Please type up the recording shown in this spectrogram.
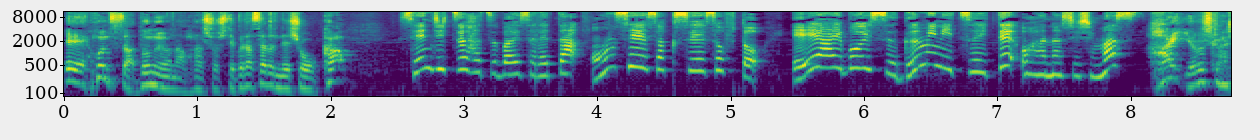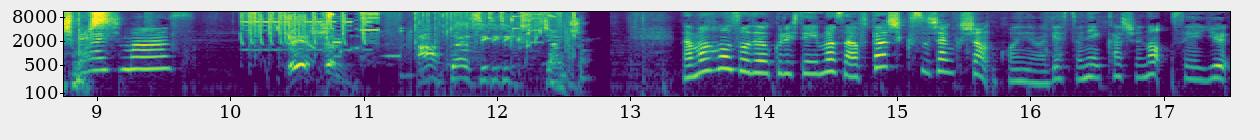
えー本日はどのようなお話をしてくださるんでしょうか先日発売された音声作成ソフト AI ボイスグミについてお話しします。はい、よろしくお願いします。お願いします After Six Junction. 生放送でお送りしていますアフターシックスジャンクション今夜はゲストに歌手の声優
